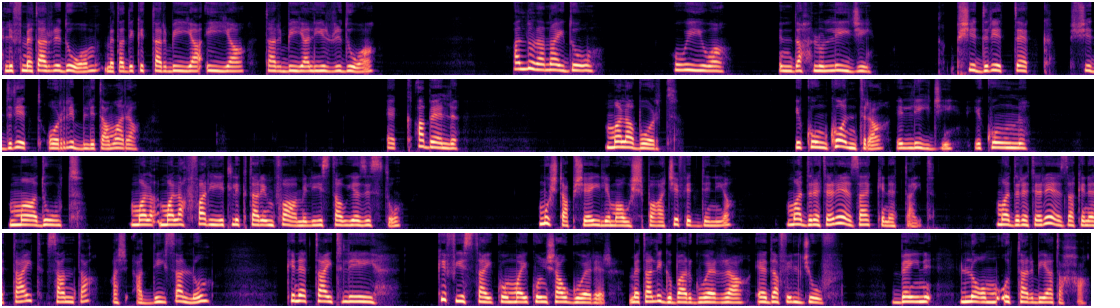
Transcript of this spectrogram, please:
ħlif meta rriduhom, meta dik it-tarbija hija tarbija li jirriduha, allura ngħidu u iwa indaħlu l-liġi b'xi dritt hekk, b'xi dritt orribli ta' mara. Hekk qabel ma l-abort ikun kontra il-liġi, ikun magħdud ma l-affarijiet l-iktar infami li jistgħu jeżistu, mhux ta' b'xejn li m'hawnx paċi fid-dinja. Madre Tereża hekk kienet tgħid. Madre Tereża kienet tgħid, santa għax qaddisa llum, kienet tgħid li Kif jista' jkun ma jkunx hawn gwerer meta l-ikbar gwerra qiegħda fil-ġuf bejn l-omm u t-tarbija tagħha?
